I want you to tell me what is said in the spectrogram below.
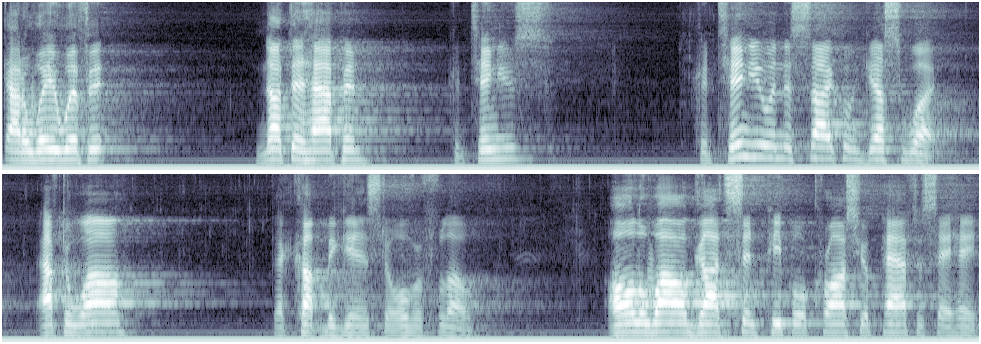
Got away with it. Nothing happened. Continues. Continue in this cycle, and guess what? After a while, that cup begins to overflow. All the while, God sent people across your path to say, hey,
